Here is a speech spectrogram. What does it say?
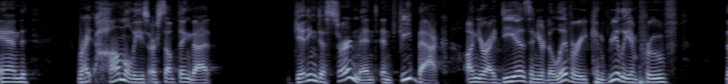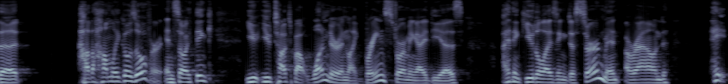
and right homilies are something that getting discernment and feedback on your ideas and your delivery can really improve the how the homily goes over. And so I think you you talked about wonder and like brainstorming ideas. I think utilizing discernment around, hey,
